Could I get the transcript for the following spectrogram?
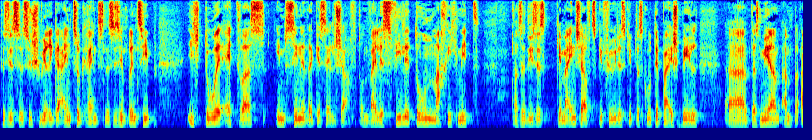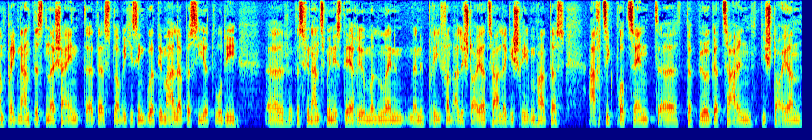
Das ist, das ist schwieriger einzugrenzen. Das ist im Prinzip, ich tue etwas im Sinne der Gesellschaft. Und weil es viele tun, mache ich mit. Also dieses Gemeinschaftsgefühl, es gibt das gute Beispiel, äh, das mir am, am prägnantesten erscheint, äh, das glaube ich ist in Guatemala passiert, wo die, äh, das Finanzministerium nur einen, einen Brief an alle Steuerzahler geschrieben hat, dass 80 Prozent der Bürger zahlen die Steuern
